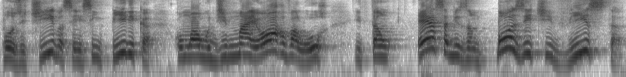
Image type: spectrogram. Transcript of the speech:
positiva, ciência empírica, como algo de maior valor. Então, essa visão positivista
